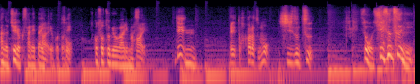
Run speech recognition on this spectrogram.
あの注力されたいということで、はいご卒業がありまして、はい。で、うん、えっ、と図らずもシーズン2そうシーズン2に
